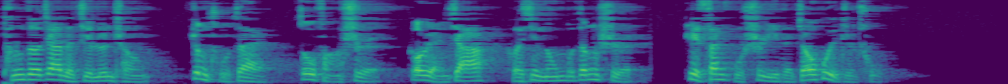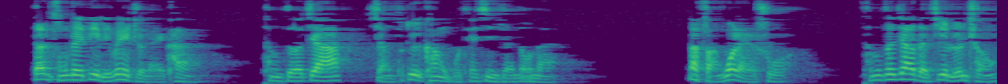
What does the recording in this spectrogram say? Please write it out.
藤泽家的吉伦城正处在邹访氏、高远家和信浓木曾氏这三股势力的交汇之处。单从这地理位置来看，藤泽家想不对抗武田信玄都难。那反过来说，藤泽家的吉伦城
